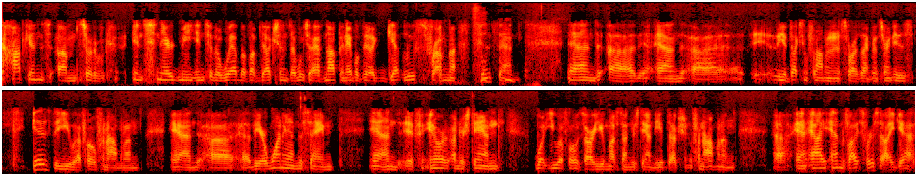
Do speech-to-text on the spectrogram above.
Hopkins um, sort of ensnared me into the web of abductions, of which I have not been able to get loose from uh, since then. And uh, and uh, the abduction phenomenon, as far as I'm concerned, is is the UFO phenomenon, and uh, they are one and the same. And if in order to understand what UFOs are, you must understand the abduction phenomenon, uh, and, and, and vice versa, I guess.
